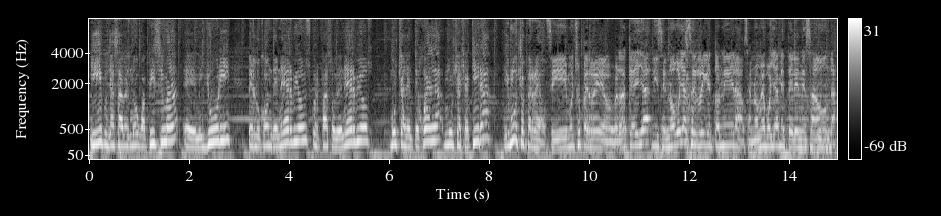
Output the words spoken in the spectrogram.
Y pues ya sabes, ¿no? Guapísima, eh, mi Yuri, pelucón de nervios, cuerpazo de nervios, mucha lentejuela, mucha Shakira y mucho perreo. Sí, mucho perreo, ¿verdad? Que ella dice, no voy a ser reggaetonera, o sea, no me voy a meter en esa onda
